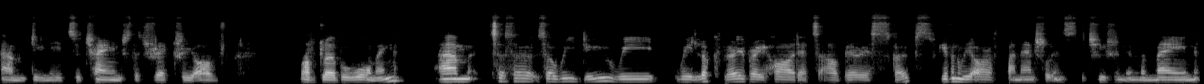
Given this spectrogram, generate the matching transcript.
um, do need to change the trajectory of of global warming. Um, so so so we do we we look very very hard at our various scopes. Given we are a financial institution in the main,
